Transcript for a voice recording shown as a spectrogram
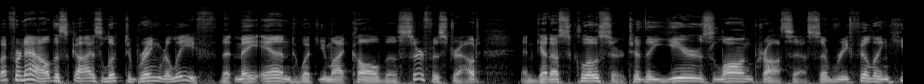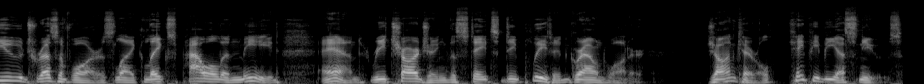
But for now, the skies look to bring relief that may end what you might call the surface drought and get us closer to the years long process of refilling huge reservoirs like Lakes Powell and Mead and recharging the state's depleted groundwater. John Carroll, KPBS News.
